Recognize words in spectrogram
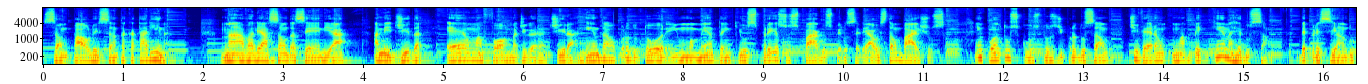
São Paulo e Santa Catarina. Na avaliação da CNA, a medida é uma forma de garantir a renda ao produtor em um momento em que os preços pagos pelo cereal estão baixos, enquanto os custos de produção tiveram uma pequena redução, depreciando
